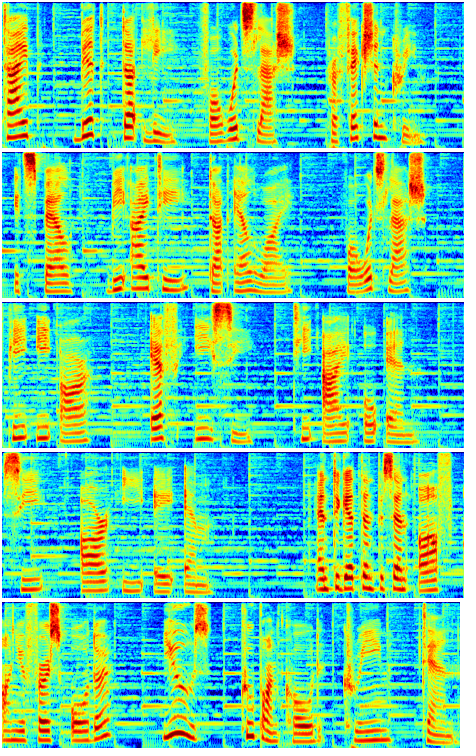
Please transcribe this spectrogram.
type bit.ly forward slash perfection cream. It's spelled bit.ly forward slash P E R F E C T I O N C R E A M. And to get 10% off on your first order, use coupon code CREAM10.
